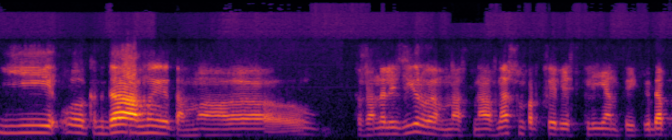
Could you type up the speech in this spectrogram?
И э, когда мы там а, тоже анализируем, у нас на, в нашем портфеле есть клиенты, и когда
